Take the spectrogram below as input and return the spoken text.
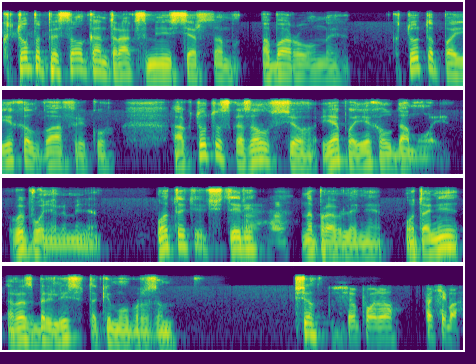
кто подписал контракт с Министерством обороны, кто-то поехал в Африку, а кто-то сказал, все, я поехал домой. Вы поняли меня? Вот эти четыре ага. направления. Вот они разбрелись таким образом. Все? Все понял. Спасибо.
